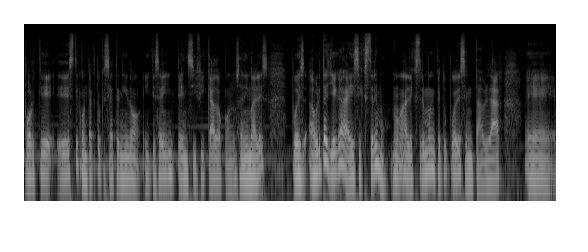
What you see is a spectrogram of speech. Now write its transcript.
Porque este contacto que se ha tenido y que se ha intensificado con los animales, pues ahorita llega a ese extremo, ¿no? Al extremo en que tú puedes entablar, eh,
